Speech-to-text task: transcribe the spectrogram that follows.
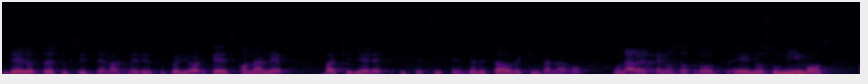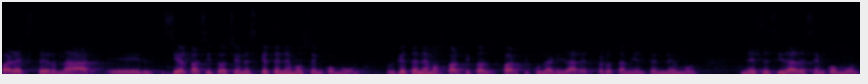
de los tres subsistemas medio superior, que es CONALEP, bachilleres y CECITE del estado de Quintana Roo. Una vez que nosotros eh, nos unimos para externar eh, ciertas situaciones que tenemos en común, porque tenemos particularidades, pero también tenemos necesidades en común,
